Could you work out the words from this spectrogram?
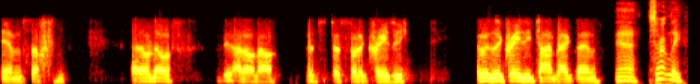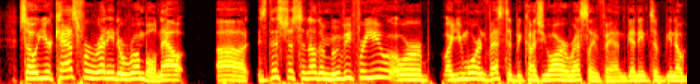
him, so I don't know if I don't know. It's just sort of crazy. It was a crazy time back then. Yeah, certainly. So you're cast for Ready to Rumble. Now, uh, is this just another movie for you, or are you more invested because you are a wrestling fan, getting to you know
